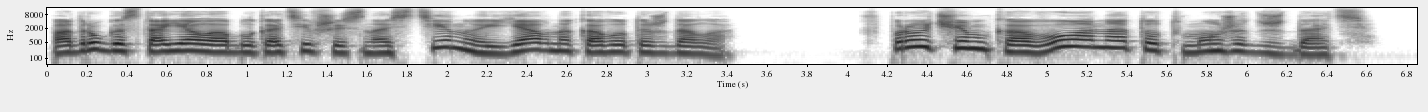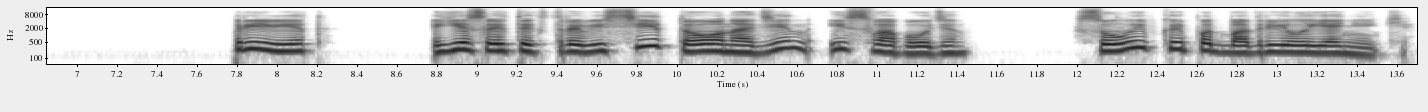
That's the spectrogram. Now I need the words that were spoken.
Подруга стояла, облокотившись на стену, и явно кого-то ждала. Впрочем, кого она тут может ждать? «Привет. Если ты к травеси, то он один и свободен», — с улыбкой подбодрила я Ники.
